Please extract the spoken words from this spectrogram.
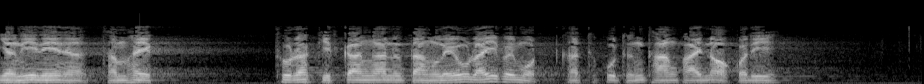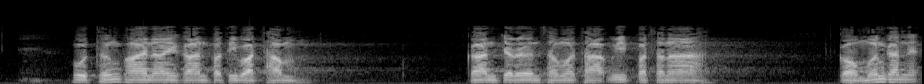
อย่างนี้นี่นะทำให้ธุรกิจการงานต่างๆเลวไหลไปหมดถ้าพูดถึงทางภายนอกก็ดี พูดถึงภายในการปฏิบัติธรรม การเจริญสมถะวิปัสสนา ก็เหมือนกันเนี่ย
